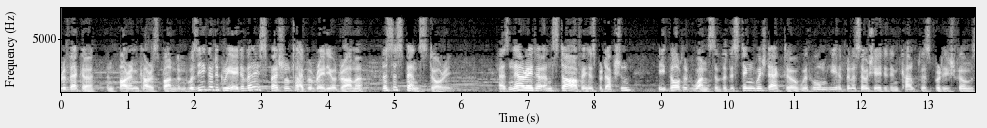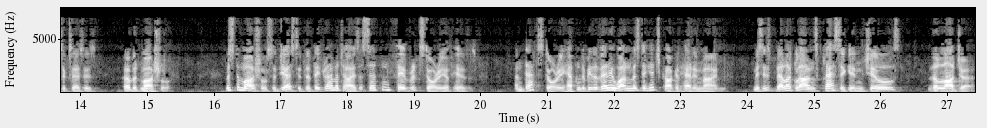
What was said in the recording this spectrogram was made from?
Rebecca, and Foreign Correspondent, was eager to create a very special type of radio drama, the suspense story. As narrator and star for his production, he thought at once of the distinguished actor with whom he had been associated in countless British film successes, Herbert Marshall. Mr. Marshall suggested that they dramatize a certain favorite story of his. And that story happened to be the very one Mr. Hitchcock had had in mind. Mrs. Belloc Lowndes' classic in Chills, The Lodger.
